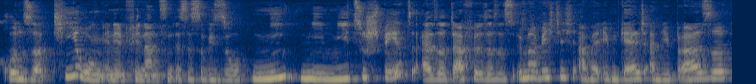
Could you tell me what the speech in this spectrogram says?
Grundsortierung in den Finanzen ist es sowieso nie, nie, nie zu spät. Also dafür ist es immer wichtig, aber eben Geld an die Börse,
